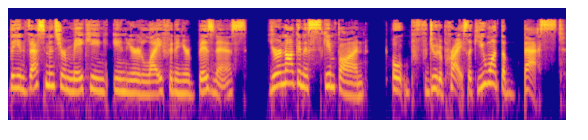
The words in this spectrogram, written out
the investments you're making in your life and in your business, you're not going to skimp on oh, due to price. Like you want the best,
